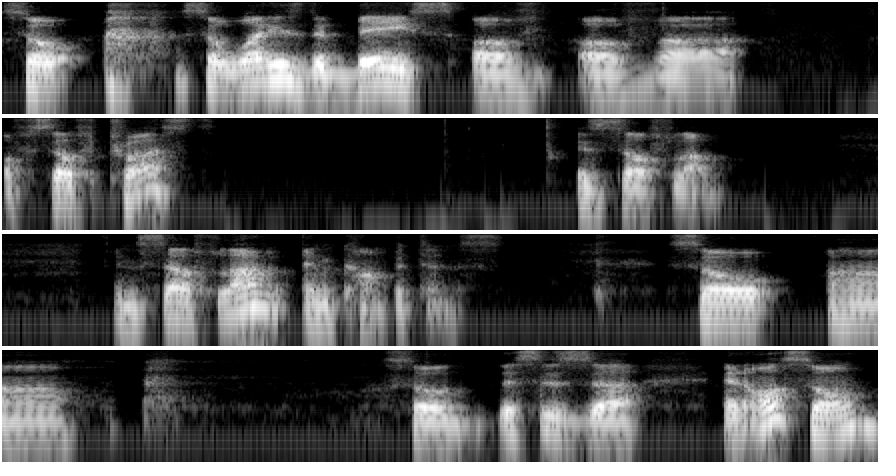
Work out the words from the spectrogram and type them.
So, so what is the base of of uh, of self trust? Is self love, and self love and competence. So, uh, so this is, uh, and also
